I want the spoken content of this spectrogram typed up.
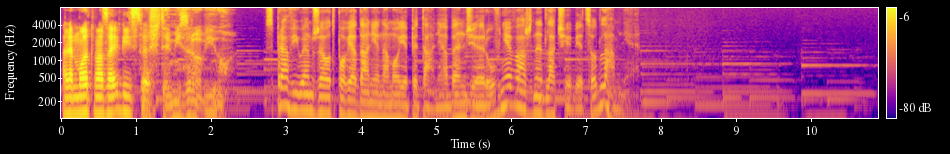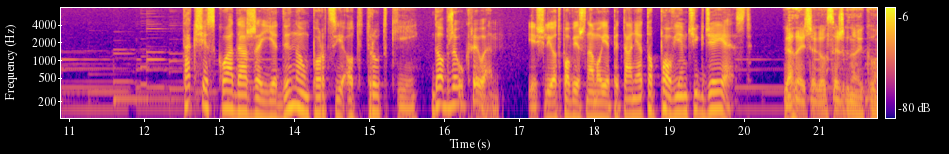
Ale młot ma zajebisty. Coś ty mi zrobił. Sprawiłem, że odpowiadanie na moje pytania będzie równie ważne dla ciebie, co dla mnie. Tak się składa, że jedyną porcję odtrutki dobrze ukryłem. Jeśli odpowiesz na moje pytania, to powiem ci, gdzie jest. Gadaj, czego chcesz, gnojku.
